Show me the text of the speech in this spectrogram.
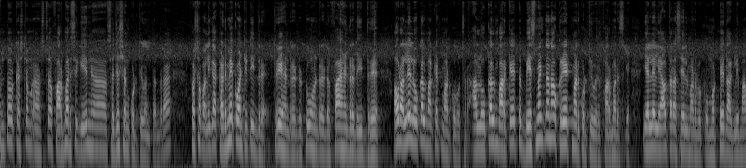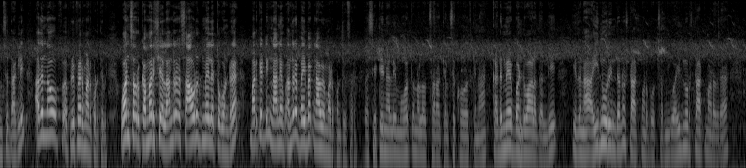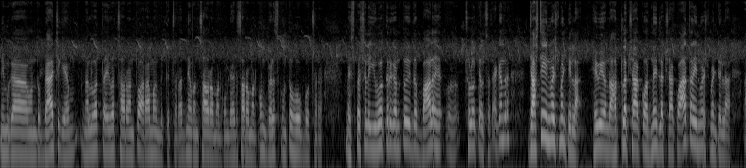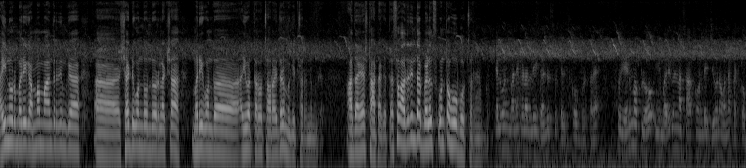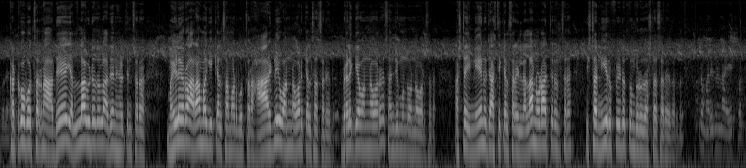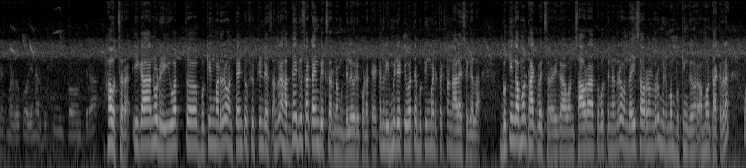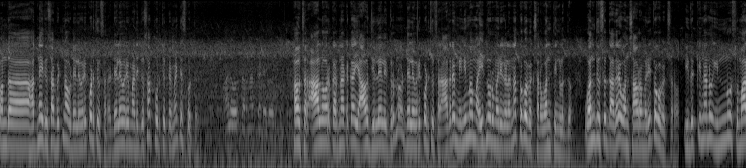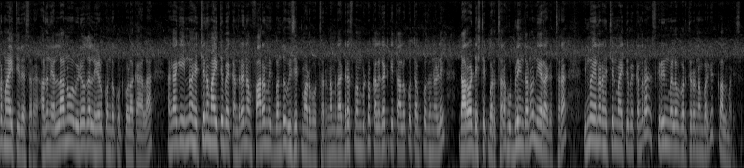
ಅಂಥವ್ರ ಕಸ್ಟಮರ್ ಫಾರ್ಮರ್ಸಿಗೆ ಏನು ಸಜೆಷನ್ ಕೊಡ್ತೀವಿ ಅಂತಂದ್ರೆ ಫಸ್ಟ್ ಆಫ್ ಆಲ್ ಈಗ ಕಡಿಮೆ ಕ್ವಾಂಟಿಟಿ ಇದ್ದರೆ three hundred two hundred five hundred ಇದ್ದರೆ ಅವ್ರು ಅಲ್ಲೇ ಲೋಕಲ್ ಮಾರ್ಕೆಟ್ ಮಾಡ್ಕೋಬೋದು ಸರ್ ಆ ಲೋಕಲ್ ಮಾರ್ಕೆಟ್ ಬೇಸ್ಮೆಂಟ್ನ ನಾವು ಕ್ರಿಯೇಟ್ ಮಾಡಿಕೊಡ್ತೀವಿ ರೀ ಫಾರ್ಮರ್ಸ್ಗೆ ಎಲ್ಲೆಲ್ಲಿ ಯಾವ ಥರ ಸೇಲ್ ಮಾಡಬೇಕು, ಮೊಟ್ಟೆದಾಗಲಿ, ಮಾಂಸದಾಗಲಿ, ಅದನ್ನು ನಾವು ಪ್ರಿಫೇರ್ ಮಾಡಿಕೊಡ್ತೀವಿ. ಒನ್ಸ್ ಅವ್ರು ಕಮರ್ಷಿಯಲ್ ಅಂದರೆ ಸಾವಿರದ ಮೇಲೆ ತೊಗೊಂಡ್ರೆ ಮಾರ್ಕೆಟಿಂಗ್ ನಾನೇ, ಅಂದರೆ ಬೈಬ್ಯಾಕ್ ನಾವೇ ಮಾಡ್ಕೊತೀವಿ ಸರ್ ಸಿಟಿನಲ್ಲಿ ಮೂವತ್ತು ನಲ್ವತ್ತು ಸಾವಿರ ಕೆಲಸಕ್ಕೆ ಹೋಗೋದಕ್ಕಿಂತ ಕಡಿಮೆ ಬಂಡವಾಳದಲ್ಲಿ ಇದನ್ನು ಐನೂರಿಂದನೂ ಸ್ಟಾರ್ಟ್ ಮಾಡ್ಬೋದು ಸರ್ ನೀವು ಐದುನೂರು ಸ್ಟಾರ್ಟ್ ಮಾಡಿದ್ರೆ ನಿಮ್ಗೆ ಒಂದು ಬ್ಯಾಚ್ಗೆ ನಲ್ವತ್ತೈವತ್ತು ಸಾವಿರ ಅಂತೂ ಆರಾಮಾಗಿ ಬೇಕಿತ್ತು ಸರ್ ಅದನ್ನೇ ಒಂದು ಸಾವಿರ ಮಾಡ್ಕೊಂಡು, ಎರಡು ಸಾವಿರ ಮಾಡ್ಕೊಂಡು ಬೆಳೆಸ್ಕೊಂತ ಹೋಗ್ಬೋದು ಸರ್ ಎಸ್ಪೆಷಲಿ ಯುವಕರಿಗಂತೂ ಇದು ಭಾಳ ಚಲೋ ಕೆಲಸ ಯಾಕಂದ್ರೆ ಜಾಸ್ತಿ ಇನ್ವೆಸ್ಟ್ಮೆಂಟ್ ಇಲ್ಲ. ಹೆವಿ ಒಂದು ಹತ್ತು ಲಕ್ಷ ಹಾಕು, ಹದಿನೈದು ಲಕ್ಷ ಹಾಕು, ಆ ಥರ ಇನ್ವೆಸ್ಟ್ಮೆಂಟ್ ಇಲ್ಲ. ಐನೂರು ಮರಿಗೆ ಅಮ್ಮಮ್ಮ ಅಂದರೆ ನಿಮ್ಗೆ ಶೆಡ್ಗೆ ಒಂದು ಒಂದೂವರೆ ಲಕ್ಷ, ಮರಿಗೆ ಒಂದು ಐವತ್ತು ಅರವತ್ತು ಸಾವಿರ ಇದ್ದರೆ ಮುಗೀತು ಸರ್ ನಿಮಗೆ. ಆದಾಯ ಸ್ಟಾರ್ಟ್ ಆಗುತ್ತೆ. ಸೊ ಅದರಿಂದ ಬೆಳೆಸ್ಕೊತ ಹೋಗ್ಬೋದು ಸರ್ ನಿಮ್ಗೆ. ಕೆಲವೊಂದು ಮನೆಗಳಲ್ಲಿ ಗಂಡಸರು ಕೆಲ್ಸಕ್ಕೆ ಹೋಗ್ಬಿಡ್ತಾರೆ ಸೊ ಹೆಣ್ಮಕ್ಳು ಈ ಮರಿಗಳನ್ನ ಸಾಕೊಂಡೆ ಜೀವನವನ್ನ ಕಟ್ಕೋಬಹುದು ಕಟ್ಕೋಬೋದು ಸರ್ ನಾ ಅದೇ ಎಲ್ಲ ವಿಡಿಯೋದಲ್ಲೂ ಅದೇನು ಹೇಳ್ತೀನಿ ಸರ್. ಮಹಿಳೆಯರು ಆರಾಮಾಗಿ ಕೆಲಸ ಮಾಡ್ಬೋದು ಸರ್ ಹಾರ್ಡ್ಲಿ ಒನ್ ಅವರ್ ಕೆಲಸ ಸರ್ ಇದು. ಬೆಳಗ್ಗೆ ಒನ್ ಅವರ್ ಸಂಜೆ ಮುಂದೆ ಒನ್ ಅವರ್ ಸರ್. ಅಷ್ಟೇ ಇನ್ನೇನು ಜಾಸ್ತಿ ಕೆಲಸ ಇಲ್ಲೆಲ್ಲ ನೋಡಾತಿರಲ್ಲ ಸರ್. ಇಷ್ಟ ನೀರು ಫೀಡು ತುಂಬಿರೋದು ಅಷ್ಟೇ ಸರ್ ಇದರದ್ದು. ಮರಿಗಳನ್ನ ಹೇಗೆ ಪರ್ಚೇಸ್ ಮಾಡಬೇಕು ಏನಾದ್ರು ತೊಗೊಂತೀರಾ ಹೌದು ಸರ್. ಈಗ ನೋಡಿರಿ, ಇವತ್ತು ಬುಕ್ಕಿಂಗ್ ಮಾಡಿದ್ರೆ ಒಂದು ಟೆನ್ ಟು ಫಿಫ್ಟೀನ್ ಡೇಸ್ ಅಂದರೆ ಹದಿನೈದು ದಿವಸ ಟೈಮ್ ಬೇಕು ಸರ್ ನಮ್ಗೆ ಡೆಲಿವರಿ ಕೊಡೋಕ್ಕೆ. ಯಾಕಂದರೆ ಇಮಿಡಿಯೇಟ್ ಇವತ್ತೇ ಬುಕ್ಕಿಂಗ್ ಮಾಡಿದ ತಕ್ಷಣ ನಾಳೆ ಸಿಗಲ್ಲ. ಬುಕ್ಕಿಂಗ್ ಅಮೌಂಟ್ ಹಾಕ್ಬೇಕು ಸರ್. ಈಗ ಒಂದು ಸಾವಿರ ತೊಗೋತೀನಿ ಅಂದರೆ ಒಂದು ಐದು ಸಾವಿರ ಅಂದರೂ ಮಿನಿಮಮ್ ಬುಕ್ಕಿಂಗ್ ಅಮೌಂಟ್ ಹಾಕಿದ್ರೆ ಒಂದು ಹದಿನೈದು ದಿವಸ ಬಿಟ್ಟು ನಾವು ಡೆಲಿವರಿ ಕೊಡ್ತೀವಿ ಸರ್. ಡೆಲಿವರಿ ಮಾಡಿದ ದಿವಸ ಪೂರ್ತಿ ಪೇಮೆಂಟ್ ಇಸ್ಕೊತೀವಿ. ಹೌದು ಸರ್, ಆಲ್ ಓವರ್ ಕರ್ನಾಟಕ ಯಾವ ಜಿಲ್ಲೆಯಲ್ಲಿದ್ರೂ ಡೆಲಿವರಿ ಕೊಡ್ತೀವಿ ಸರ್. ಆದರೆ ಮಿನಿಮಮ್ ಐದುನೂರು ಮರಿಗಳನ್ನು ತಗೋಬೇಕು ಸರ್, ಒಂದು ತಿಂಗಳದ್ದು. ಒಂದು ದಿವಸದ್ದಾದರೆ ಒಂದು ಸಾವಿರ ಮರಿ ತೊಗೋಬೇಕು ಸರ್. ಇದಕ್ಕಿನ್ನೂ ಇನ್ನೂ ಸುಮಾರು ಮಾಹಿತಿ ಇದೆ ಸರ್. ಅದನ್ನೆಲ್ಲನೂ ವಿಡಿಯೋದಲ್ಲಿ ಹೇಳ್ಕೊಂಡು ಕುತ್ಕೊಳ್ಳೋಕ್ಕಾಗಲ್ಲ ಹಾಗಾಗಿ ಇನ್ನೂ ಹೆಚ್ಚಿನ ಮಾಹಿತಿ ಬೇಕಂದರೆ ನಮ್ಮ ಫಾರಮಿಗೆ ಬಂದು ವಿಸಿಟ್ ಮಾಡ್ಬೋದು ಸರ್. ನಮ್ಮದು ಅಡ್ರೆಸ್ ಬಂದುಬಿಟ್ಟು ಕಲಘಟಕಿ ತಾಲೂಕು ತಬ್ಕೋದನಹಳ್ಳಿ, ಧಾರವಾಡ ಡಿಸ್ಟಿಕ್ ಬರುತ್ತೆ ಸರ್. ಹುಬ್ಳಿಯಿಂದನೂ ನಿಯರ್ ಆಗುತ್ತೆ ಸರ್. ಇನ್ನೂ ಏನಾದ್ರು ಹೆಚ್ಚಿನ ಮಾಹಿತಿ ಬೇಕಂದ್ರೆ ಸ್ಕ್ರೀನ್ ಮೇಲೆ ಬರ್ತಿರೋ ನಂಬರ್ಗೆ ಕಾಲ್ ಮಾಡಿ ಸರ್.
